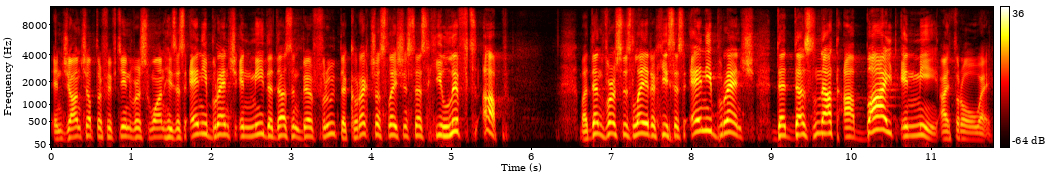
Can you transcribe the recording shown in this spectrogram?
In John chapter 15 verse 1 he says any branch in me that doesn't bear fruit the correct translation says he lifts up. But then verses later he says any branch that does not abide in me I throw away.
